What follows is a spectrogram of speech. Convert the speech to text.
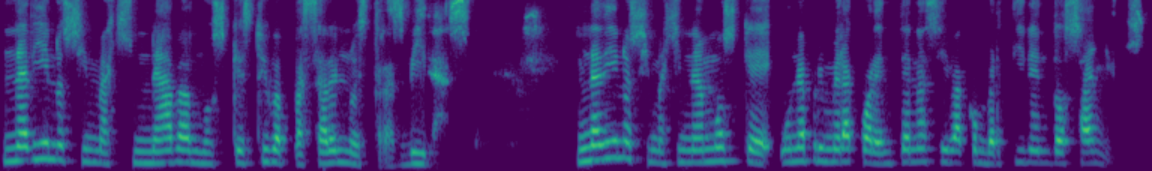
Nadie nos imaginábamos que esto iba a pasar en nuestras vidas. Nadie nos imaginamos que una primera cuarentena se iba a convertir en dos años.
